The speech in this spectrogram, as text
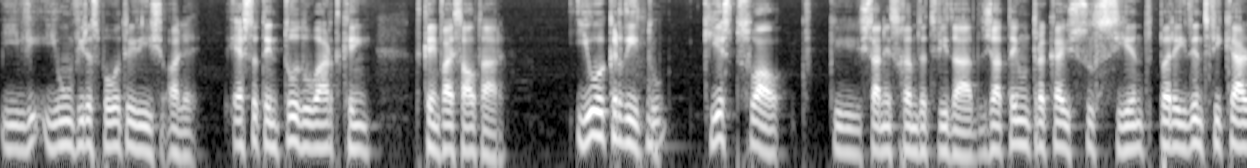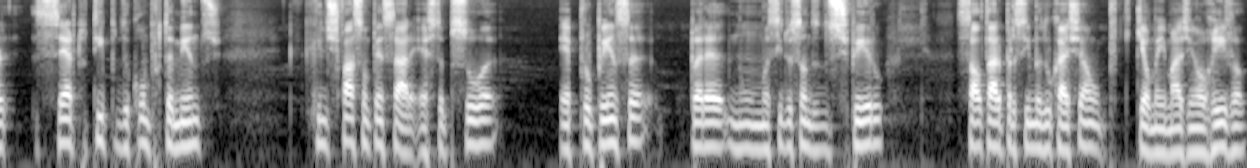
e, e um vira-se para o outro e diz: Olha, esta tem todo o ar de quem, de quem vai saltar. E eu acredito que este pessoal que está nesse ramo de atividade já tem um traquejo suficiente para identificar certo tipo de comportamentos que lhes façam pensar esta pessoa é propensa para numa situação de desespero saltar para cima do caixão, que é uma imagem horrível,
